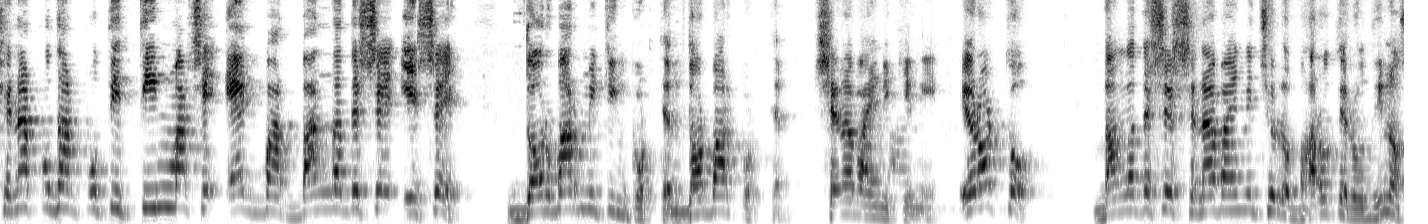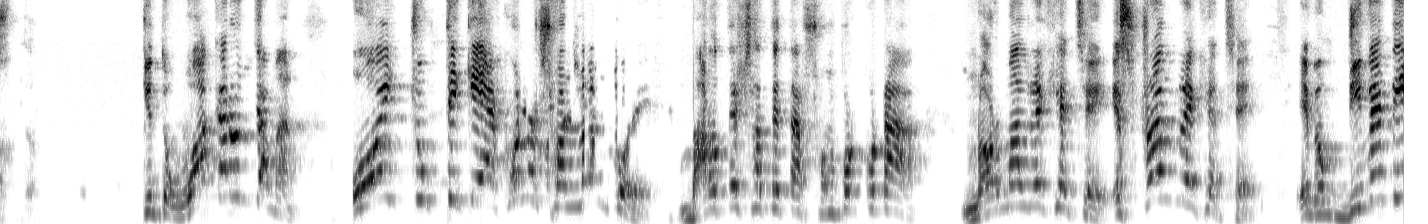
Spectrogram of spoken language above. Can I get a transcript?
সেনাপ্রধান প্রতি তিন মাসে একবার বাংলাদেশে এসে দরবার মিটিং করতেন, দরবার করতেন সেনাবাহিনীকে নিয়ে। এর অর্থ বাংলাদেশের সেনাবাহিনী ছিল ভারতের অধীনস্থ। কিন্তু ওয়াকারুজ্জামান ওই চুক্তিকে এখনও সম্মান করে ভারতের সাথে তার সম্পর্কটা নর্মাল রেখেছে স্ট্রং রেখেছে এবং দ্বিবেদী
